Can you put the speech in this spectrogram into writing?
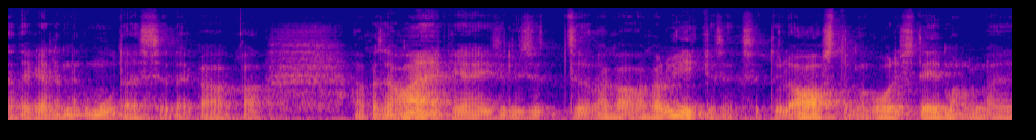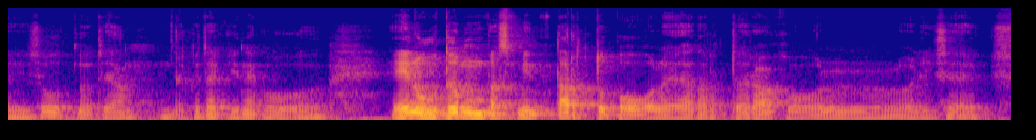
ja tegelen nagu muude asjadega, aga aga see aeg jäi sellised väga-väga lühikeseks, et üle aasta ma koolist eemal olla ei suutnud ja kuidagi nagu elu tõmbas mind Tartu poole ja Tartu Erakool oli see üks,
